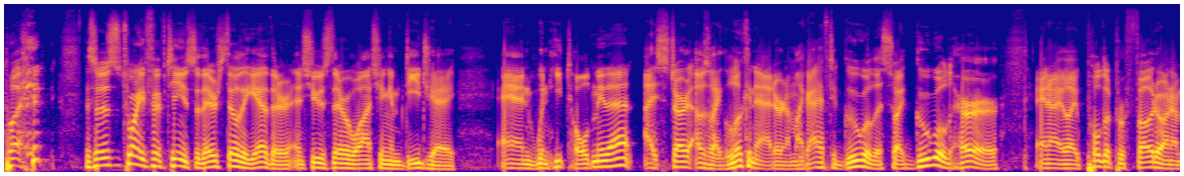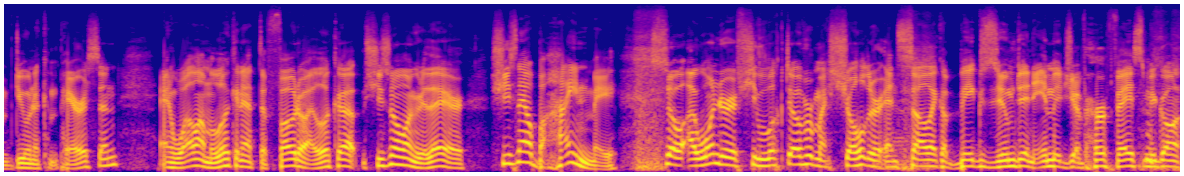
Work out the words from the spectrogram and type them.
But so this is 2015, so they're still together, and she was there watching him DJ. And when he told me that, I started. I was like looking at her, and I'm like, I have to Google this. So I Googled her, and I like pulled up her photo, and I'm doing a comparison. And while I'm looking at the photo, I look up. She's no longer there. She's now behind me. So I wonder if she looked over my shoulder and saw like a big zoomed in image of her face and me going,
